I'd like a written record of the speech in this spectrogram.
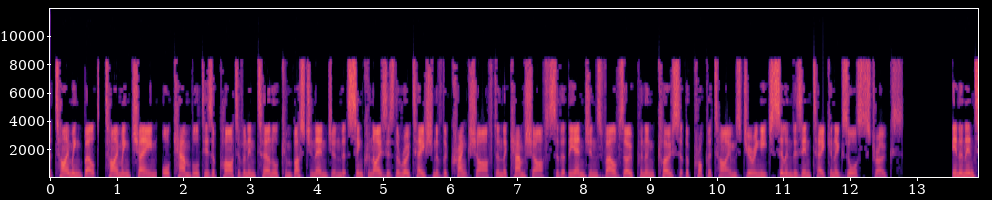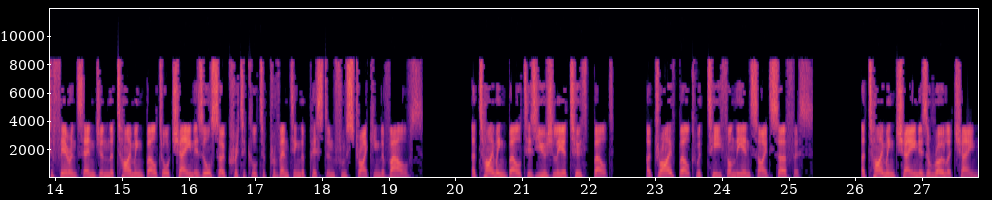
A timing belt, timing chain, or cambelt is a part of an internal combustion engine that synchronizes the rotation of the crankshaft and the camshaft so that the engine's valves open and close at the proper times during each cylinder's intake and exhaust strokes. In an interference engine the timing belt or chain is also critical to preventing the piston from striking the valves. A timing belt is usually a toothed belt, a drive belt with teeth on the inside surface. A timing chain is a roller chain.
